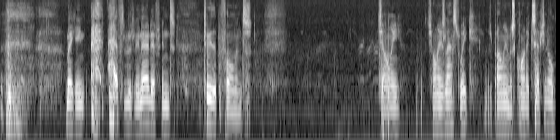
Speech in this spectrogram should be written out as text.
making absolutely no difference to the performance. Charlie, Charlie's last week, his bowling was quite exceptional.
